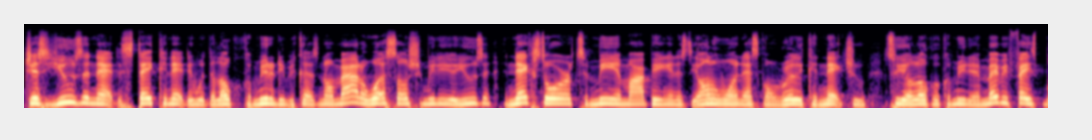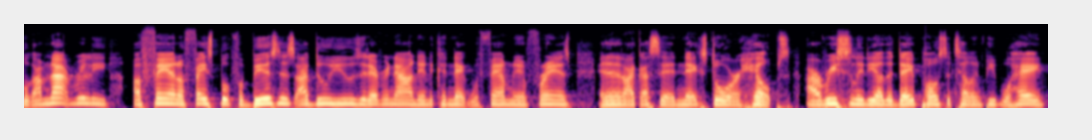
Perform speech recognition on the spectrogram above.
just using that to stay connected with the local community because no matter what social media you're using, Nextdoor, to me, in my opinion, is the only one that's going to really connect you to your local community. And maybe Facebook. I'm not really a fan of Facebook for business. I do use it every now and then to connect with family and friends. And then, like I said, Nextdoor helps. I recently, the other day, posted telling people, hey,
